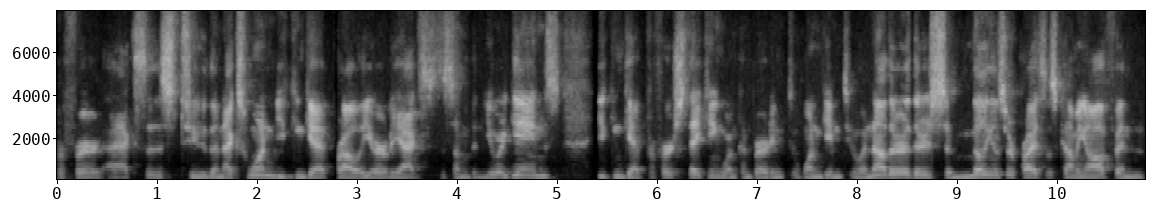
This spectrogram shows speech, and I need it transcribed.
preferred access to the next one. You can get probably early access to some of the newer games. You can get preferred staking when converting to one game to another. There's a million surprises coming off, and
